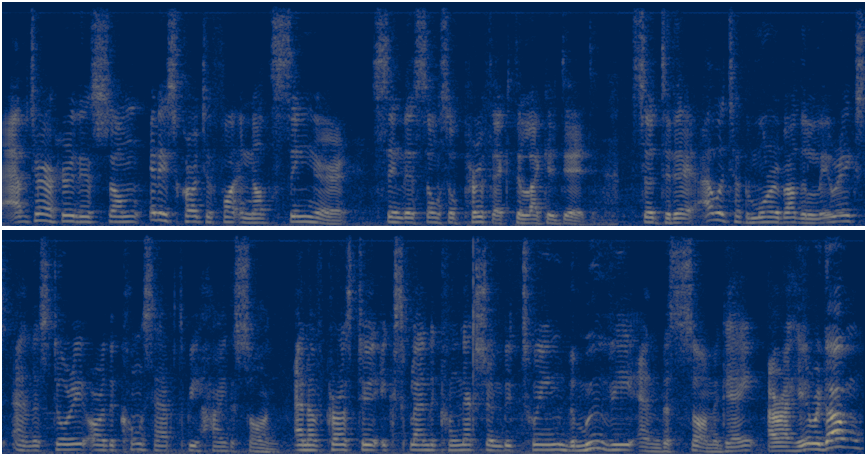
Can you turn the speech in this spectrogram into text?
after I heard this song, it is hard to find another singer sing this song so perfect like I did. So today I will talk more about the lyrics and the story or the concept behind the song. And of course to explain the connection between the movie and the song, okay? Alright, here we go!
